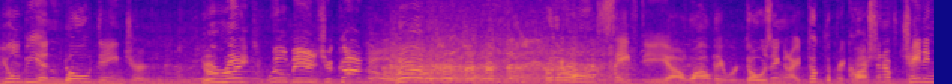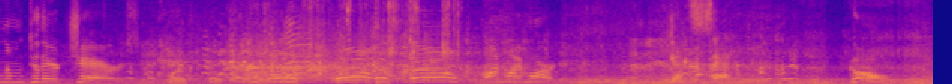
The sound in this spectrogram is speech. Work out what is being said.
you'll be in no danger. You're right. We'll be in Chicago. For their own safety, uh, while they were dozing, I took the precaution of chaining them to their chairs. On my mark. Get set. Go.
